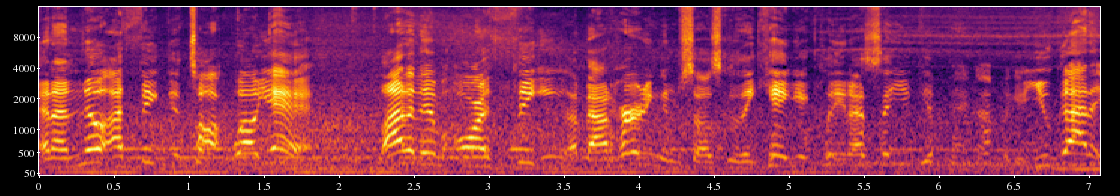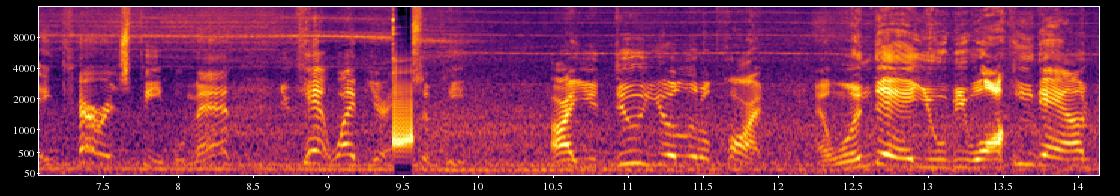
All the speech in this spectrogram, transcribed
And I know, I think they talk, well, yeah, a lot of them are thinking about hurting themselves because they can't get clean. I say, you get back up again. You got to encourage people, man. You can't wipe your ass with people. All right, you do your little part. And one day you will be walking down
